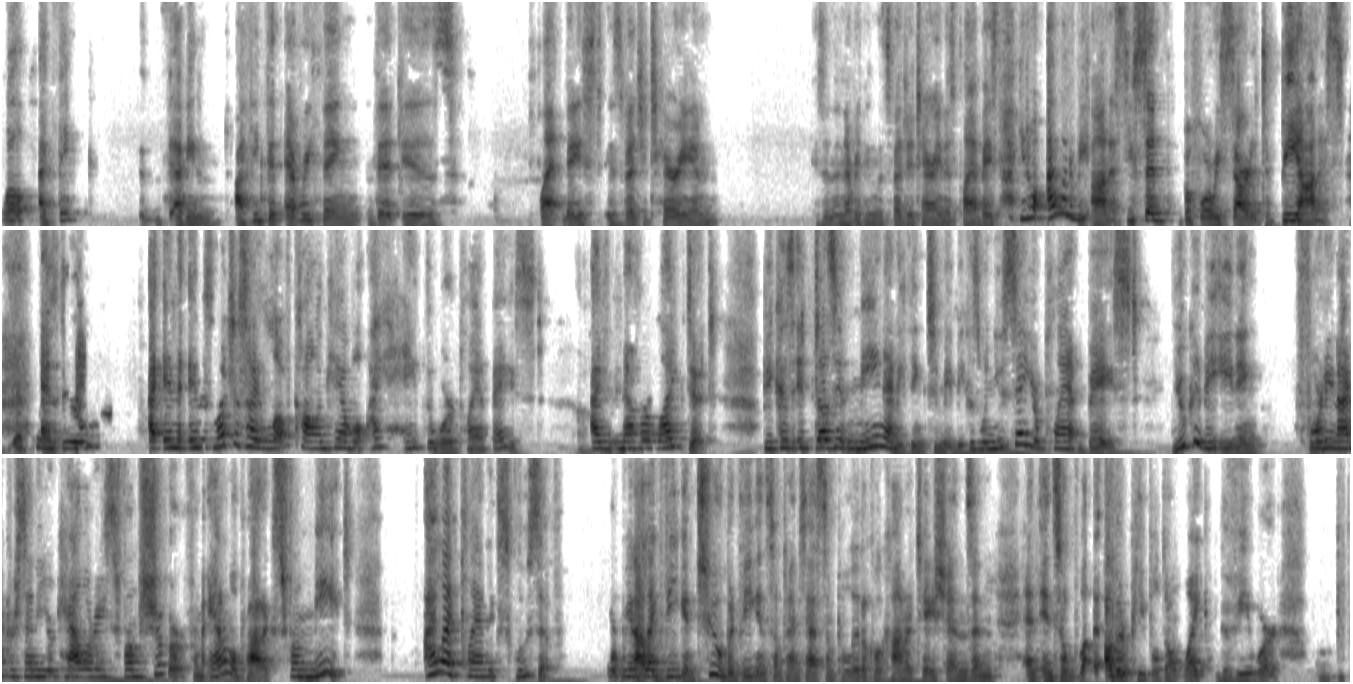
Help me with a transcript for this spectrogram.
Well, I think I mean, I think that everything that is plant based is vegetarian, isn't? And everything that's vegetarian is plant based. You know, I'm going to be honest. You said before we started to be honest, yes, and. I, and, and as much as I love Colin Campbell, I hate the word plant based. Okay. Oh. I've never liked it because it doesn't mean anything to me. Because when you say you're plant based, you could be eating 49% of your calories from sugar, from animal products, from meat. I like plant exclusive. You know, I like vegan too, but vegan sometimes has some political connotations, and and and so other people don't like the V word.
